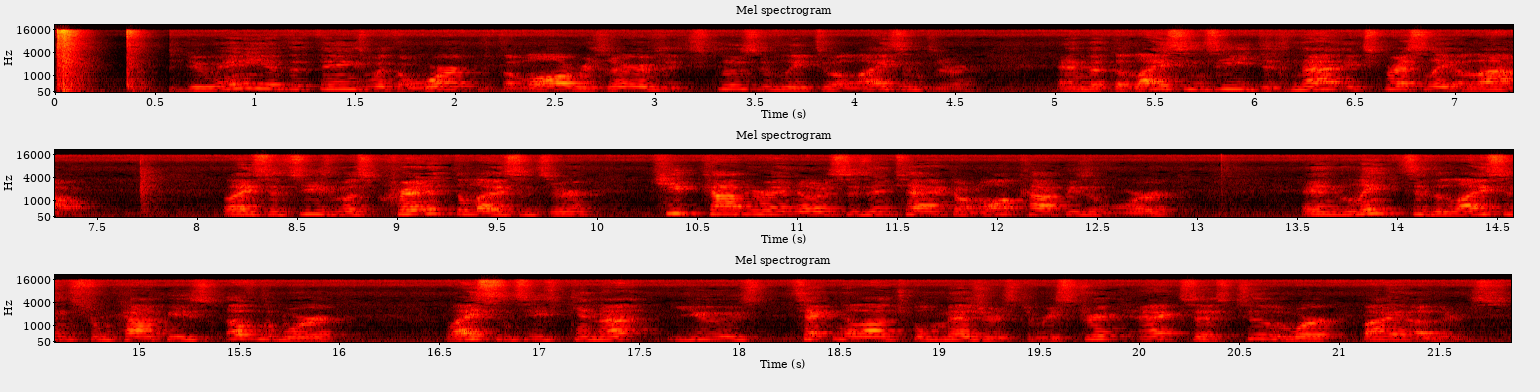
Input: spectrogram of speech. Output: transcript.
to do any of the things with the work that the law reserves exclusively to a licensor and that the licensee does not expressly allow. Licensees must credit the licensor, keep copyright notices intact on all copies of work, and link to the license from copies of the work. Licensees cannot use technological measures to restrict access to the work by others.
